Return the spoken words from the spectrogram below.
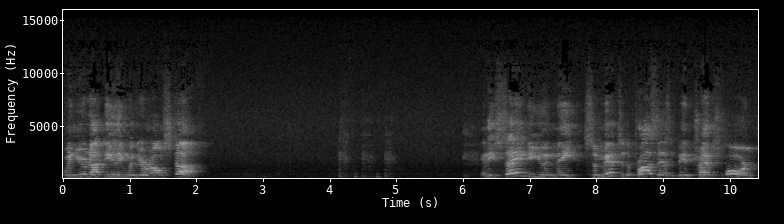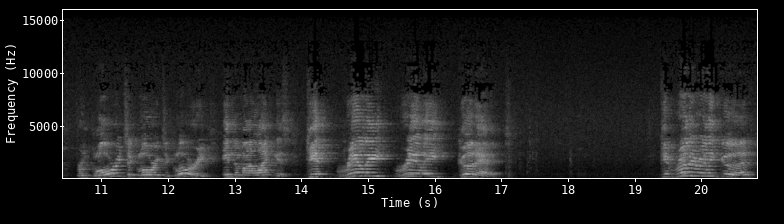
when you're not dealing with your own stuff. And he's saying to you and me, submit to the process of being transformed from glory to glory to glory into my likeness. Get really, really good at it. Get really, really good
